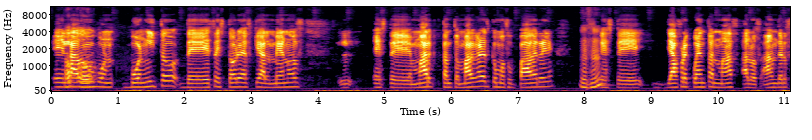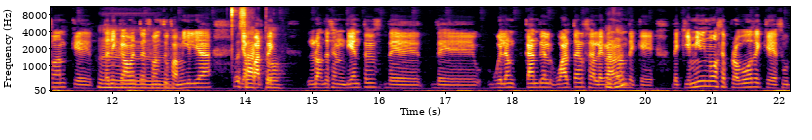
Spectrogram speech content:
el lado bon- bonito de esta historia es que al menos este Mar- tanto Margaret como su padre este ya frecuentan más a los Anderson que técnicamente son su Mm. familia y Exacto. aparte los descendientes de, de William Candle Walter se alegraron de que de que mínimo se probó de que su,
